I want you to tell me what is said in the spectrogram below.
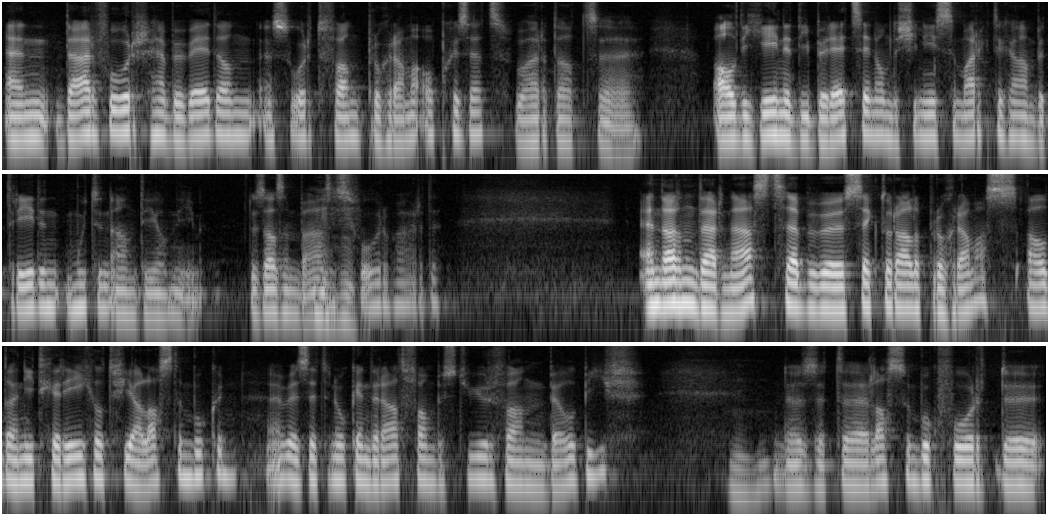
En daarvoor hebben wij dan een soort van programma opgezet waar dat uh, al diegenen die bereid zijn om de Chinese markt te gaan betreden, moeten aan deelnemen. Dus dat is een basisvoorwaarde. En dan daarnaast hebben we sectorale programma's, al dan niet geregeld via lastenboeken. We zitten ook in de raad van bestuur van Belbeef. Mhm. Dus het uh, lastenboek voor de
